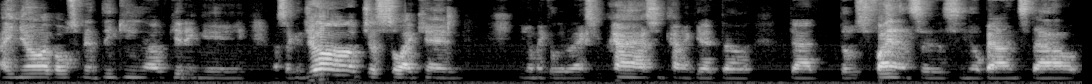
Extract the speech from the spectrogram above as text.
I know I've also been thinking of getting a, a second job just so I can, you know, make a little extra cash and kind of get the that those finances, you know, balanced out.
